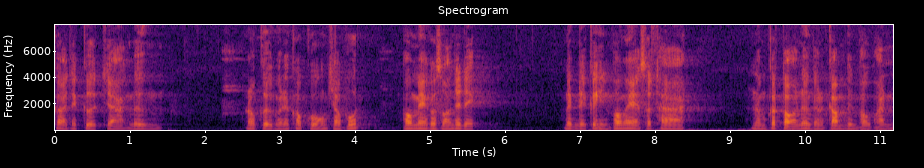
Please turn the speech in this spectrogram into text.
ก็อาจจะเกิดจากหนึ่ง เราเกิดมาในครอบครัวของชาวพุทธพ่อแม่ก็สอนแต่เด็กเด็กๆก็เห็นพ่อแม่ศรัทธานำก็ต่อเนื่องกันกรรมเป็นเผ่าพันธุ์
